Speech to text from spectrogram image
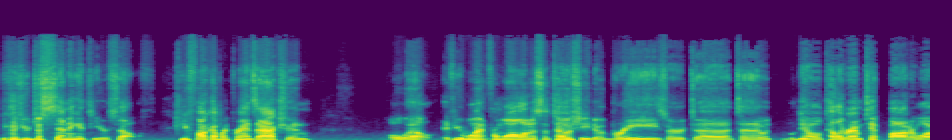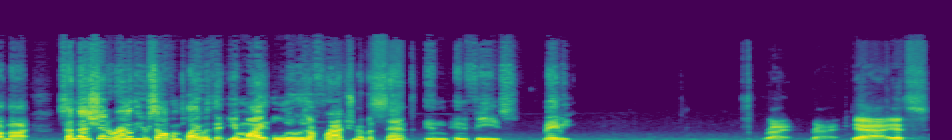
because you're just sending it to yourself. If you fuck Right. up a transaction, oh well. If you went from Wallet to Satoshi to Breeze or to to you know Telegram tip bot or whatnot, send that shit around to yourself and play with it. You might lose a fraction of a cent in in fees, maybe. Right, right. Yeah, it's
